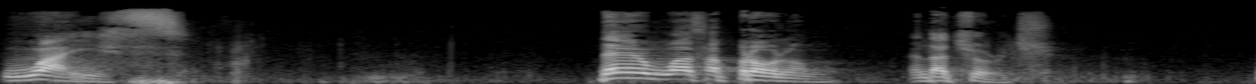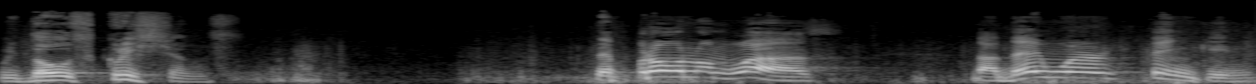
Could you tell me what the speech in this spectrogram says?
wise. There was a problem in that church with those Christians. The problem was that they were thinking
